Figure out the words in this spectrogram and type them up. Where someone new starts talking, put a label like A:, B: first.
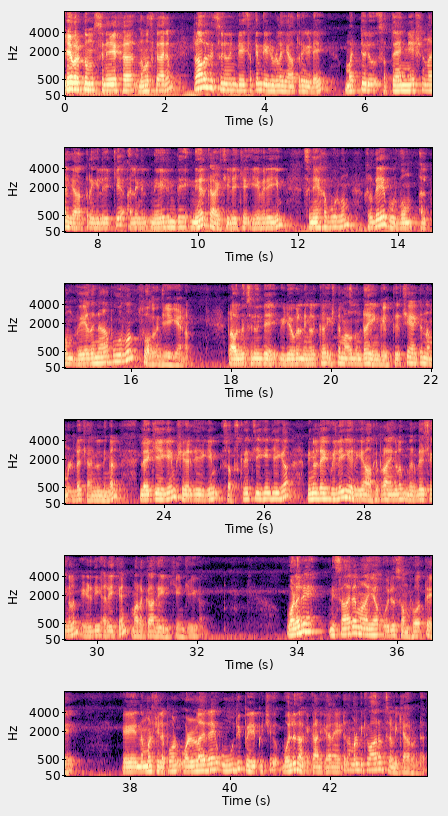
A: ഏവർക്കും സ്നേഹ നമസ്കാരം. Travel with സുനുവിന്റെ സത്യം തേടിയുള്ള യാത്രയുടെ മറ്റൊരു സത്യാന്വേഷണ യാത്രയിലേക്ക് അല്ലെങ്കിൽ നേരിന്റെ നേർക്കാഴ്ചയിലേക്ക് ഏവരെയും സ്നേഹപൂർവം ഹൃദയപൂർവം അല്പം വേദനാപൂർവം സ്വാഗതം ചെയ്യുകയാണ്. ട്രാവൽ വിത്ത് സുനുവിന്റെ വീഡിയോകൾ നിങ്ങൾക്ക് ഇഷ്ടമാകുന്നുണ്ട് എങ്കിൽ തീർച്ചയായിട്ടും നമ്മളുടെ ചാനൽ നിങ്ങൾ ലൈക്ക് ചെയ്യുകയും ഷെയർ ചെയ്യുകയും സബ്സ്ക്രൈബ് ചെയ്യുകയും ചെയ്യുക. നിങ്ങളുടെ വിലയേറിയ അഭിപ്രായങ്ങളും നിർദ്ദേശങ്ങളും എഴുതി അറിയിക്കാൻ മറക്കാതെ ഇരിക്കുകയും ചെയ്യുക. വളരെ നിസാരമായ ഒരു സംഭവത്തെ നമ്മൾ ചിലപ്പോൾ വളരെ ഊതിപ്പെരുപ്പിച്ച് വലുതാക്കി കാണിക്കാനായിട്ട് നമ്മൾ മിക്കവാറും ശ്രമിക്കാറുണ്ട്.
